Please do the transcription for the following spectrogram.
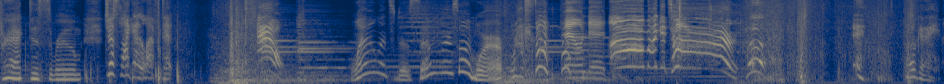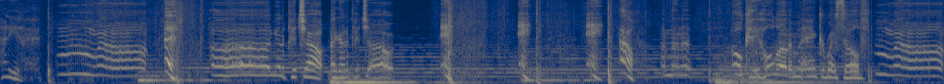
practice room, just like I left it. Ow! Well, it's December somewhere. Found it. oh, my guitar! Huh. Eh, okay, how do you... Mm, uh, eh, uh, I gotta pitch out. I gotta pitch out. Eh, eh, eh, ow! I'm gonna... Okay, hold on, I'm gonna anchor myself. Mm, uh,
